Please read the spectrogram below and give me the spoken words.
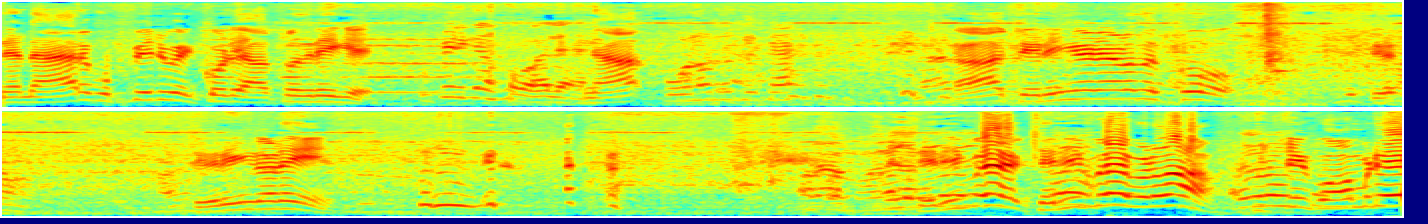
ഞാൻ നേരെ കുപ്പിയിട്ട് പോയിക്കോളി ആസ്പത്രിക്ക്? ഞാൻ. ആ ചെറിയങ്കട അവിടെ നിൽക്കോ മെല്ലെ, ചെരിപ്പേ ചെരിപ്പേ ഇവിടെ വാ. കോമഡി.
